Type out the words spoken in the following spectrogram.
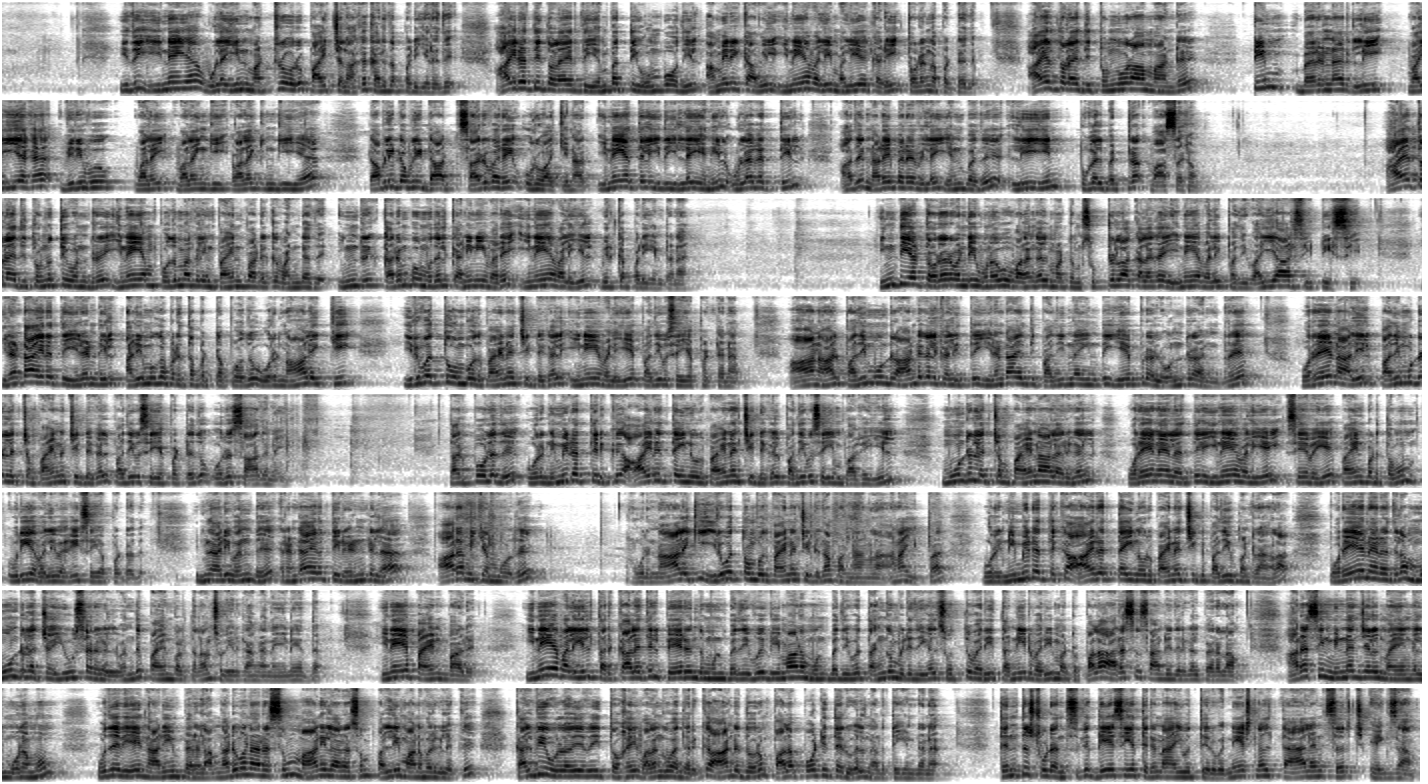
இது இணைய உலையின் மற்றொரு பாய்ச்சலாக கருதப்படுகிறது. ஆயிரத்தி தொள்ளாயிரத்தி எண்பத்தி ஒம்போதில் அமெரிக்காவில் இணையவழி மளிகை கடை தொடங்கப்பட்டது. ஆயிரத்தி தொள்ளாயிரத்தி தொண்ணூறாம் ஆண்டு டிம் பெர்னர் லீ வையக விரிவு வலை வழங்கி வழங்கிய டபிள்யூடபிள்யூ டாட் சர்வரை உருவாக்கினார். இணையத்தில் இது இல்லையெனில் உலகத்தில் அது நடைபெறவில்லை என்பது லீயின் புகழ்பெற்ற வாசகம். ஆயிரத்தி தொள்ளாயிரத்தி தொண்ணூற்றி ஒன்று இணையம் பொதுமக்களின் பயன்பாட்டுக்கு வந்தது. இன்று கரும்பு முதல் கணினி வரை இணைய வழியில் விற்கப்படுகின்றன. இந்திய தொடர்வண்டி உணவு வழங்கல் மற்றும் சுற்றுலா கழக இணையவழி பதிவு ஐஆர்சிடிசி இரண்டாயிரத்தி இரண்டில் அறிமுகப்படுத்தப்பட்ட போது ஒரு நாளைக்கு இருபத்தி ஒம்பது பயணச்சீட்டுகள் இணைய வழியே பதிவு செய்யப்பட்டன. ஆனால் பதிமூன்று ஆண்டுகள் கழித்து இரண்டாயிரத்தி பதினைந்து ஏப்ரல் ஒன்று அன்று ஒரே நாளில் பதிமூன்று லட்சம் பயணச்சீட்டுகள் பதிவு செய்யப்பட்டது ஒரு சாதனை. தற்பொழுது ஒரு நிமிடத்திற்கு ஆயிரத்தி ஐநூறு பயணச்சீட்டுகள் பதிவு செய்யும் வகையில் மூன்று லட்சம் பயனாளர்கள் ஒரே நேரத்தில் இணைய வழியை சேவையை பயன்படுத்தவும் உரிய வழிவகை செய்யப்பட்டது. முன்னாடி வந்து ரெண்டாயிரத்தி ரெண்டில் ஆரம்பிக்கும் போது ஒரு நாளைக்கு இருபத்தொம்போது பயணச்சீட்டு தான் பண்ணாங்களாம் ஆனால் இப்போ ஒரு நிமிடத்துக்கு ஆயிரத்தி ஐநூறு பயணச்சீட்டு பதிவு பண்ணுறாங்களா ஒரே நேரத்தில் மூன்று லட்சம் யூசர்கள் வந்து பயன்படுத்தலாம்னு சொல்லியிருக்காங்க அந்த இணையத்தை. இணைய பயன்பாடு. இணைய வழியில் தற்காலத்தில் பேருந்து முன்பதிவு விமான முன்பதிவு தங்கும் விடுதிகள் சொத்து வரி தண்ணீர் வரி மற்றும் பல அரசு சான்றிதழ்கள் பெறலாம். அரசின் மின்னஞ்சல் மையங்கள் மூலமும் உதவியை நாடியும் பெறலாம். நடுவண் அரசும் மாநில அரசும் பள்ளி மாணவர்களுக்கு கல்வி உதவித் தொகை வழங்குவதற்கு ஆண்டுதோறும் பல போட்டித் தேர்வுகள் நடத்துகின்றன. டென்த்து ஸ்டூடெண்ட்ஸுக்கு தேசிய திறனாய்வு தேர்வு national talent search exam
